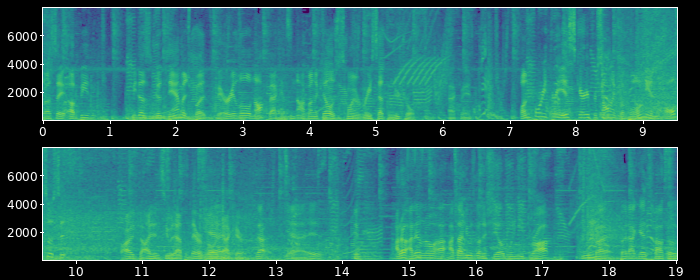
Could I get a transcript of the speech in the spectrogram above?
But I say up B, he does good damage, but very little knockback. It's not going to kill. It's just going to reset the neutral. Exactly. 143 is scary for Sonic, but Pellonian also sit. I, I didn't see what happened there. Probably back there. That, yeah, it, it, I don't, I don't know. I, I thought he was gonna shield when he dropped, Mm-hmm. but, but I guess Falco.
